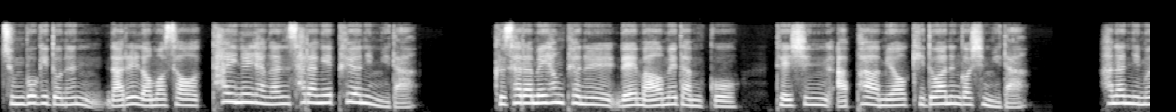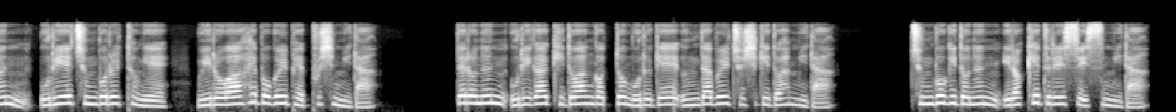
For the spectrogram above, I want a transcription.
중보기도는 나를 넘어서 타인을 향한 사랑의 표현입니다. 그 사람의 형편을 내 마음에 담고 대신 아파하며 기도하는 것입니다. 하나님은 우리의 중보를 통해 위로와 회복을 베푸십니다. 때로는 우리가 기도한 것도 모르게 응답을 주시기도 합니다. 중보 기도는 이렇게 드릴 수 있습니다.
